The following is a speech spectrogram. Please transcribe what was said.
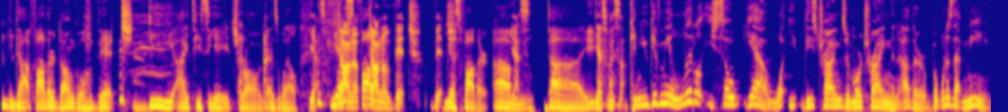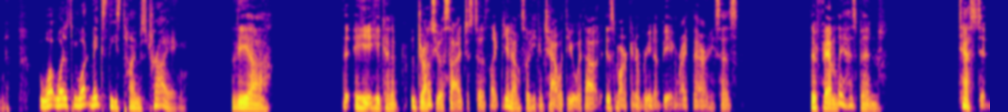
He Mhm. got Father Dongle Ditch D I T C H wrong as well. yes, Yes, Dono, father. Donavich. Vitch. Yes, Father. Um, Yes. Uh, Yes, my son. Can you give me a little? So yeah, what you, these times are more trying than other, but what does that mean? What what is, what makes these times trying? the uh he he kind of draws you aside just to like you know so he can chat with you without Ismark and Ireena being right there and he says their family has been tested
